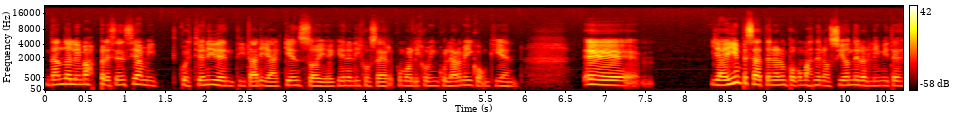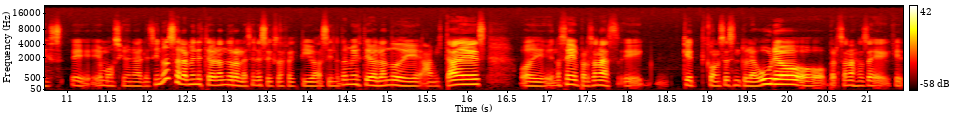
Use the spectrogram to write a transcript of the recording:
dándole más presencia a mi cuestión identitaria, quién soy, a quién elijo ser, cómo elijo vincularme y con quién. Eh, y ahí empecé a tener un poco más de noción de los límites eh, emocionales. Y no solamente estoy hablando de relaciones sexoafectivas, sino también estoy hablando de amistades o de, no sé, personas eh, que conoces en tu laburo o personas, no sé, que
